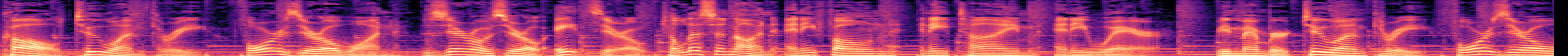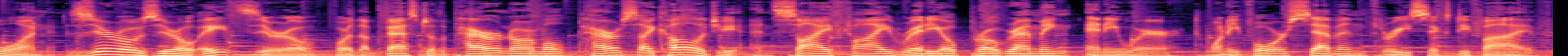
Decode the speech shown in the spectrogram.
Call 213 401 0080 to listen on any phone, anytime, anywhere. Remember 213 401 0080 for the best of the paranormal, parapsychology, and sci fi radio programming anywhere 24 7 365.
